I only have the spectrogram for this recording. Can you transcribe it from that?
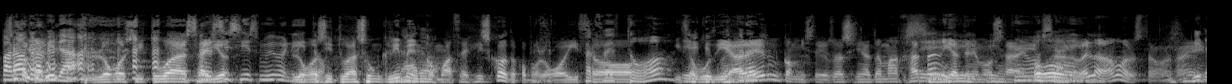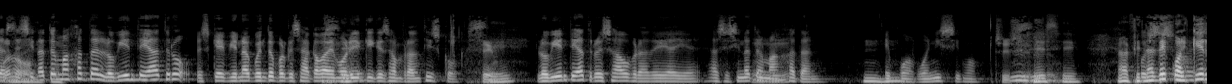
Para otra vida. Luego sitúas ahí- sí, sí, es muy bonito. Luego sitúas un crimen Claro. como hace Hitchcock, como luego hizo, Perfecto. Hizo Woody Allen con Misterioso Asesinato en Manhattan Sí, y ya tenemos ahí ahí. novela, vamos, estamos ahí. Mira, bueno. Asesinato en Manhattan lo vi en teatro, es que viene a cuento porque se acaba de Sí. morir Quique San Francisco. Sí. Lo vi en teatro, esa obra de eh, Asesinato en Manhattan. Eh, bu- buenísimo. Sí, sí, Sí, sí. No, al final Pues de cualquier,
